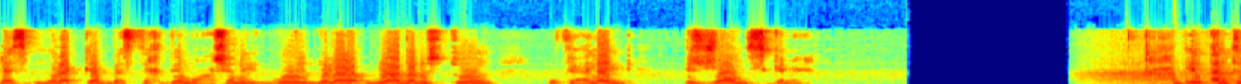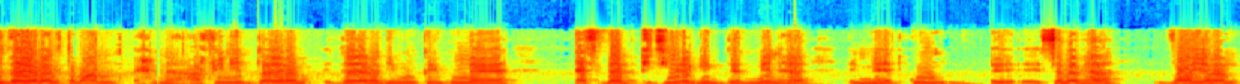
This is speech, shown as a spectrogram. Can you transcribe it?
بس مركب بستخدمه عشان ال gallbladder stone وفي علاج ال jaundice كمان. ال antidiarrheal طبعا إحنا عارفين ال diarrhea ال diarrhea دي ممكن يكون لها أسباب كتيرة جدا منها إنها تكون سببها viral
